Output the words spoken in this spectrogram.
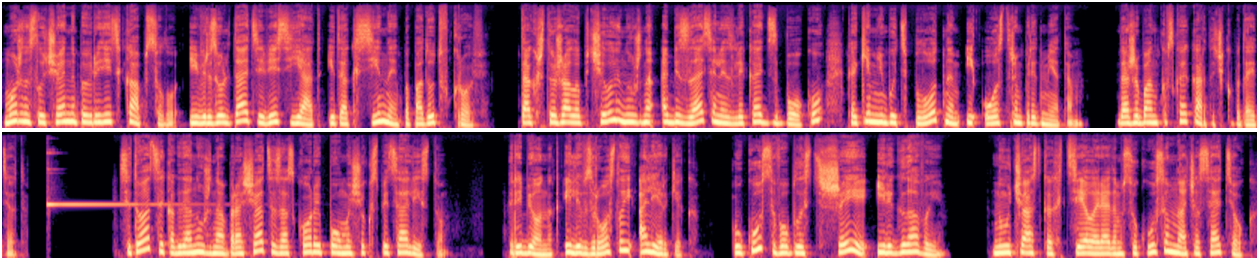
можно случайно повредить капсулу, и в результате весь яд и токсины попадут в кровь. Так что жало пчелы нужно обязательно извлекать сбоку каким-нибудь плотным и острым предметом. Даже банковская карточка подойдет. Ситуации, когда нужно обращаться за скорой помощью к специалисту. Ребенок или взрослый аллергик. Укус в область шеи или головы. На участках тела рядом с укусом начался отек.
